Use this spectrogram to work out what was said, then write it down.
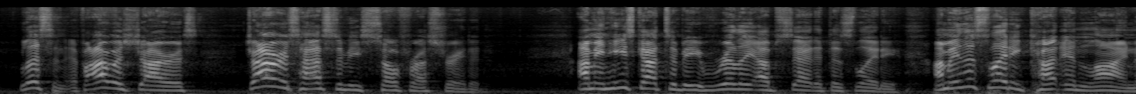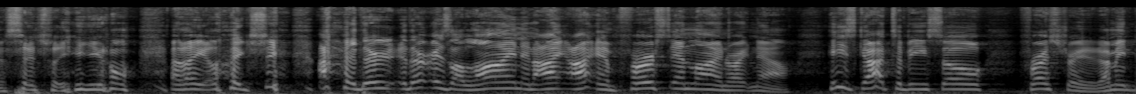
listen, if I was Jairus, Jairus has to be so frustrated. I mean, he's got to be really upset at this lady. I mean, this lady cut in line essentially. You know, like, like she, I, there, there is a line, and I, I am first in line right now. He's got to be so frustrated. I mean,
